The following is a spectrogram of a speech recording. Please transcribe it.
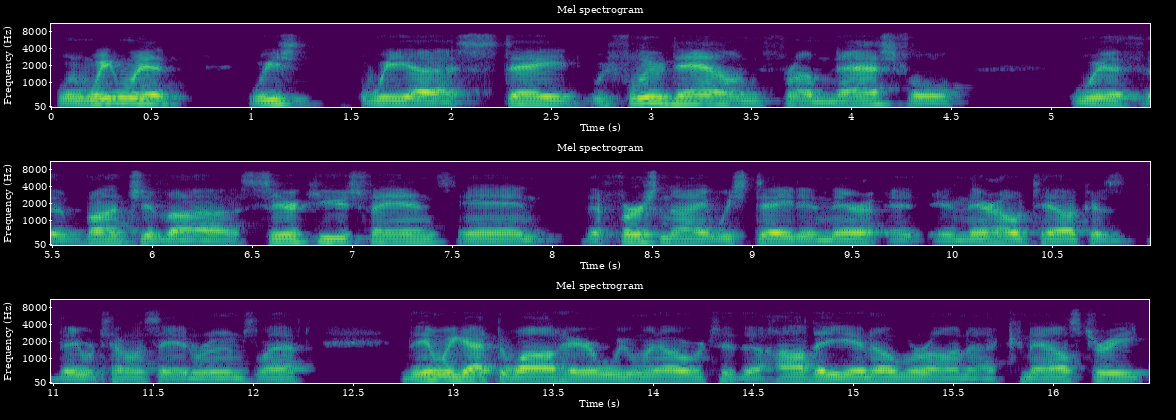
when we went, we we uh, stayed. We flew down from Nashville with a bunch of uh, Syracuse fans, and the first night we stayed in their in their hotel because they were telling us they had rooms left. Then we got the wild hair. We went over to the Holiday Inn over on uh, Canal Street,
